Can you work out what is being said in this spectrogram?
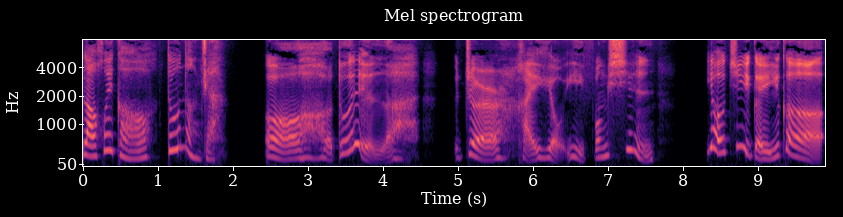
老灰狗嘟囔着：“哦，对了，这儿还有一封信，要寄给一个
